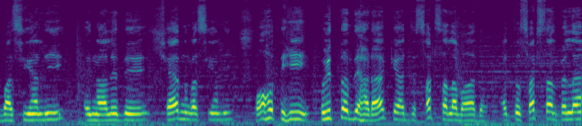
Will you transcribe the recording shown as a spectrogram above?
ਵਾਸੀਆਂ ਲਈ ਨਾਲੇ ਦੇ ਸ਼ਹਿਰ ਨਿਵਾਸੀਆਂ ਲਈ ਬਹੁਤ ਹੀ ਪਵਿੱਤਰ ਦਿਹਾੜਾ ਕਿ ਅੱਜ 60 ਸਾਲਾਂ ਬਾਅਦ ਅੱਜ ਤੋਂ 60 ਸਾਲ ਪਹਿਲਾਂ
